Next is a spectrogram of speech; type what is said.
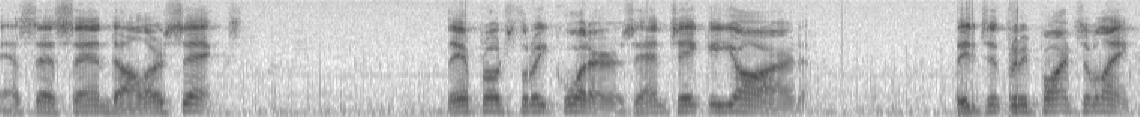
SS Sandollar sixth. They approach three quarters and take a yard. Leads at three parts of length.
